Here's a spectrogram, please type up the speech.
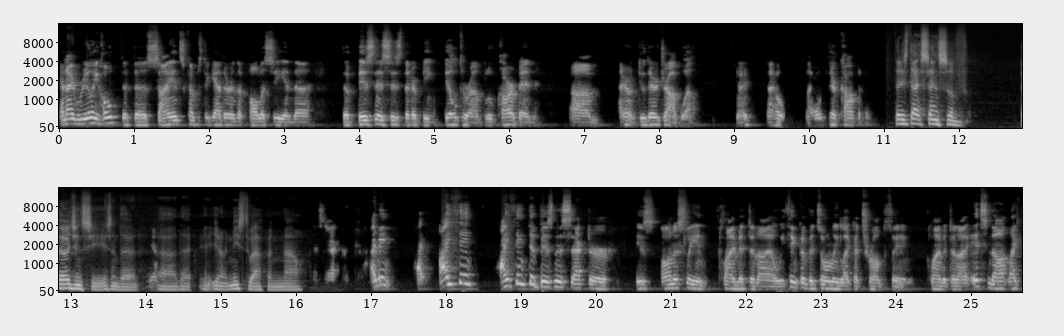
And i really hope that the science comes together and the policy and the the businesses that are being built around blue carbon um, i don't know do their job well right? I hope i hope they're competent there's that sense of urgency isn't there? Yeah. uh, that you know it needs to happen now. Exactly. I mean, I, I think I think the business sector is honestly in climate denial. We think of it's only like a Trump thing, climate denial. It's not like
